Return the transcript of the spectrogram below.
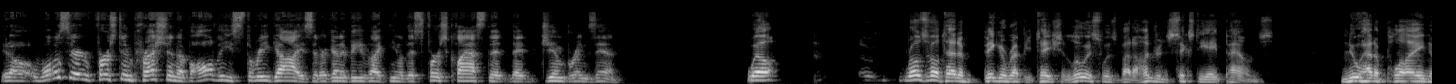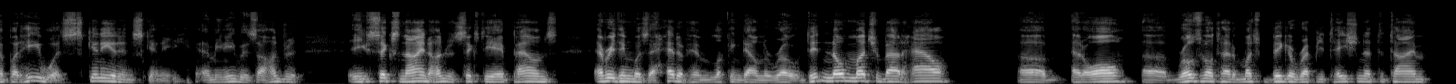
You know, what was their first impression of all these three guys that are going to be like, you know, this first class that that Jim brings in? Well, Roosevelt had a bigger reputation. Louis was about 168 pounds, knew how to play, but he was skinnier than skinny. I mean, he was 100 He's 6'9, 168 pounds. Everything was ahead of him looking down the road. Didn't know much about Hal uh, at all. Uh, Roosevelt had a much bigger reputation at the time.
